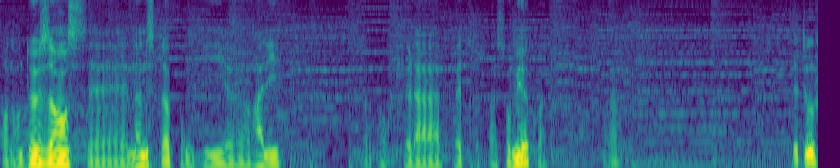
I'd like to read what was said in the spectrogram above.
pendant deux ans, c'est non-stop, on vit euh, rallye euh, pour que la fête se passe au mieux. Quoi. C'est tout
